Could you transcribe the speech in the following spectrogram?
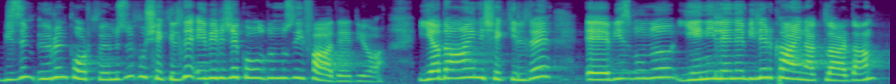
bizim ürün portföyümüzü bu şekilde evirecek olduğumuzu ifade ediyor. Ya da aynı şekilde eee, biz bunu yenilenebilir kaynaklardan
